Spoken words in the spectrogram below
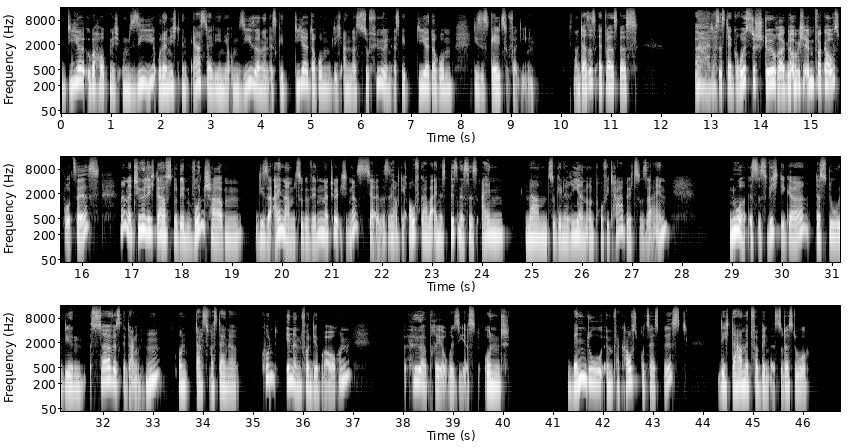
dir überhaupt nicht um sie oder nicht in erster Linie um sie, sondern es geht dir darum, dich anders zu fühlen. Es geht dir darum, dieses Geld zu verdienen. Und das ist etwas, das, ah, das ist der größte Störer, glaube ich, im Verkaufsprozess. Na, ne, natürlich darfst du den Wunsch haben, diese Einnahmen zu gewinnen. Natürlich, ne? das, ist ja, das ist ja auch die Aufgabe eines Businesses, Einnahmen zu generieren und profitabel zu sein. Nur ist es wichtiger, dass du den Servicegedanken und das, was deine KundInnen von dir brauchen, höher priorisierst und wenn du im Verkaufsprozess bist, dich damit verbindest, sodass du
